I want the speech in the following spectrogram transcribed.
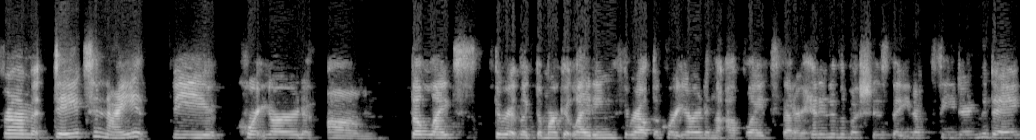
From day to night, the courtyard, um, the lights through it, like the market lighting throughout the courtyard and the uplights that are hidden in the bushes that you don't see during the day,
